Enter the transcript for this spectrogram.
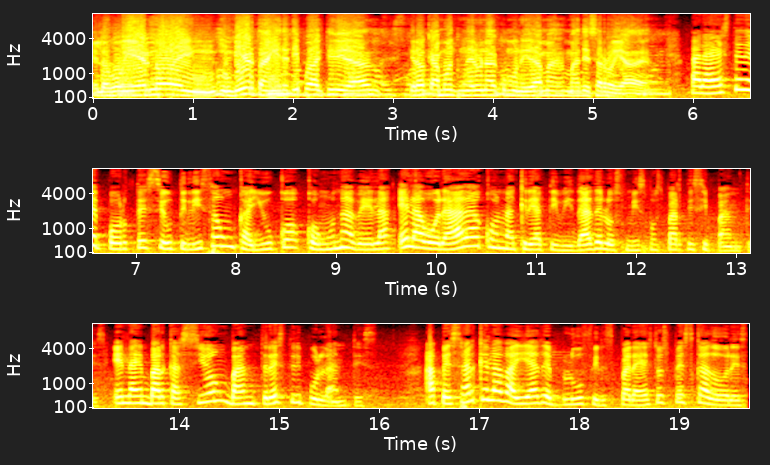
eh, los gobiernos inviertan en este tipo de actividad, creo que vamos a tener una comunidad más, más desarrollada. Para este deporte se utiliza un cayuco con una vela elaborada con la creatividad de los mismos participantes. En la embarcación van tres tripulantes. A pesar que la bahía de Bluefields para estos pescadores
